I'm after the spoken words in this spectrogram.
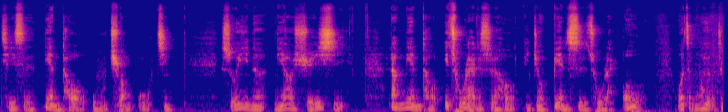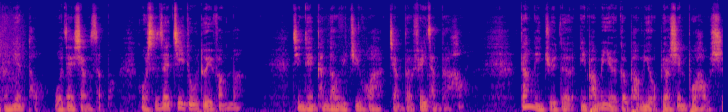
其实念头无穷无尽，所以呢，你要学习让念头一出来的时候，你就辨识出来哦。”我怎么会有这个念头？我在想什么？我是在嫉妒对方吗？今天看到一句话讲得非常的好：当你觉得你旁边有一个朋友表现不好时，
